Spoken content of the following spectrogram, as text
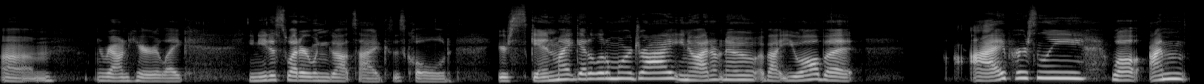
Um, around here, like you need a sweater when you go outside because it's cold. Your skin might get a little more dry. You know, I don't know about you all, but I personally, well, I'm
